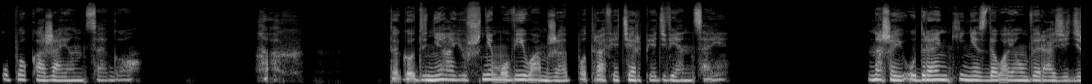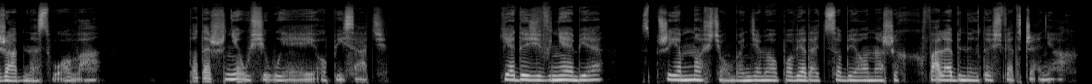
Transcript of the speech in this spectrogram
upokarzającego. Ach, tego dnia już nie mówiłam, że potrafię cierpieć więcej. Naszej udręki nie zdołają wyrazić żadne słowa. To też nie usiłuję jej opisać. Kiedyś w niebie z przyjemnością będziemy opowiadać sobie o naszych chwalebnych doświadczeniach.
